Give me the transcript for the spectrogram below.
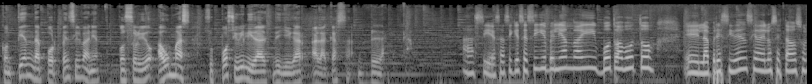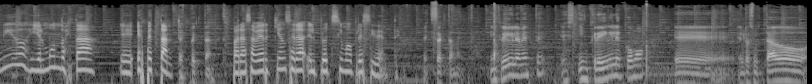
contienda por Pensilvania consolidó aún más sus posibilidades de llegar a la Casa Blanca. Así es, así que se sigue peleando ahí voto a voto eh, la presidencia de los Estados Unidos y el mundo está eh, expectante. Expectante. Para saber quién será el próximo presidente. Exactamente. Increíblemente, es increíble cómo eh, el resultado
